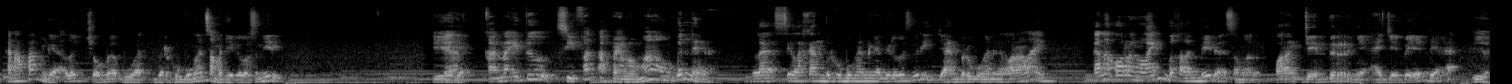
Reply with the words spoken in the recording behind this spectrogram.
kenapa nggak lo coba buat berhubungan sama diri lo sendiri Iya, Iya. karena itu sifat apa yang lo mau. bener lah silahkan berhubungan dengan diri lo sendiri jangan berhubungan dengan orang lain. Karena orang lain bakalan beda sama lo orang gendernya aja beda. Iya.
